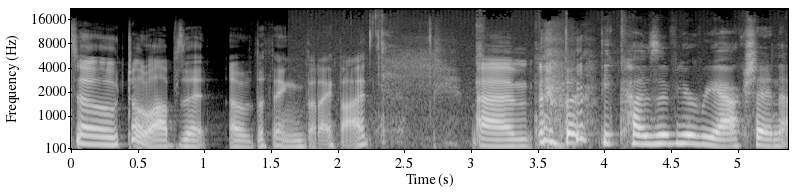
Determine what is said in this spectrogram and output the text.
So, total opposite of the thing that I thought. Um, but because of your reaction,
